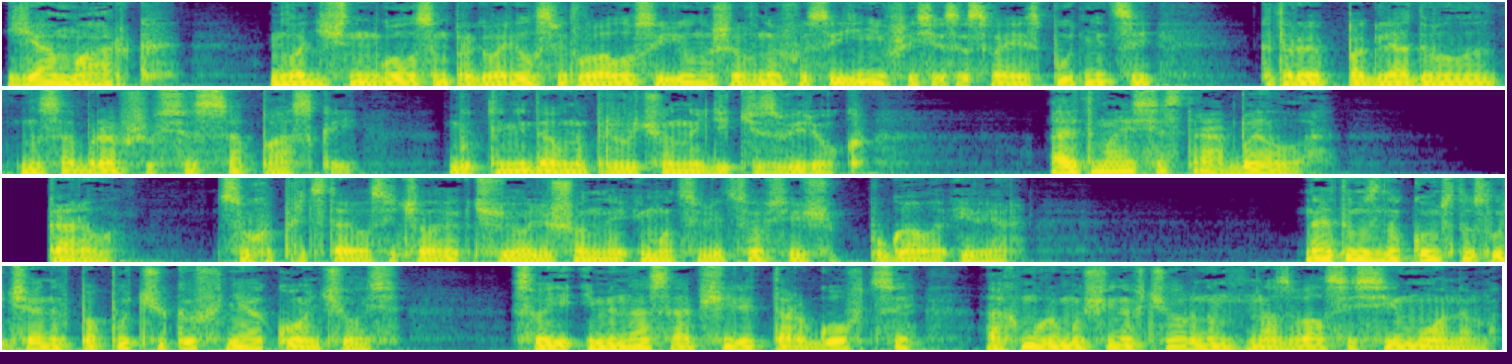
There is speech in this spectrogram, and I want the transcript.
Я Марк, мелодичным голосом проговорил светловолосый юноша, вновь соединившийся со своей спутницей, которая поглядывала на собравшихся с опаской, будто недавно прирученный дикий зверек — а это моя сестра, Белла. Карл, сухо представился человек, чье лишенное эмоций лицо все еще пугало Ивер. На этом знакомство случайных попутчиков не окончилось. Свои имена сообщили торговцы, а хмурый мужчина в черном назвался Симоном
